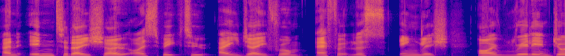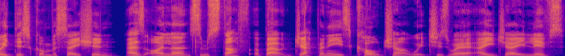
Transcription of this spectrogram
And in today's show, I speak to AJ from Effortless English. I really enjoyed this conversation as I learnt some stuff about Japanese culture, which is where AJ lives.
